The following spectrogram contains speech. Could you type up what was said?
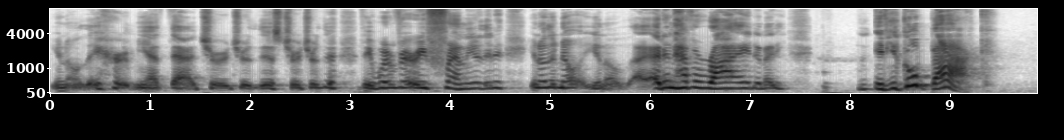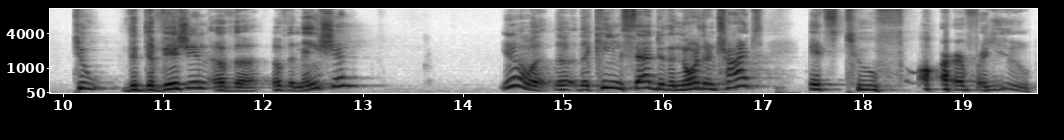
you know, they hurt me at that church or this church or the, they weren't very friendly or they didn't, you know, they know, you know, I, I didn't have a ride. And I, if you go back to the division of the, of the nation, you know what the, the king said to the northern tribes? It's too far for you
